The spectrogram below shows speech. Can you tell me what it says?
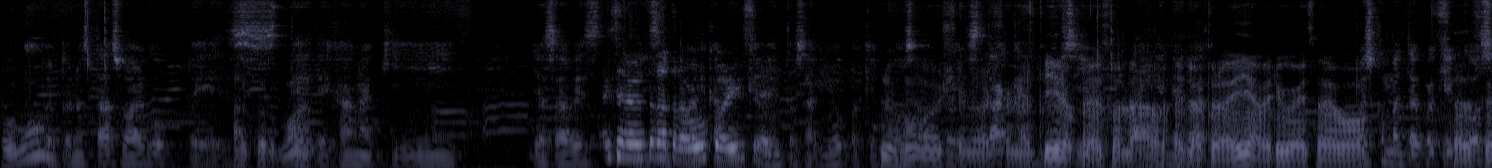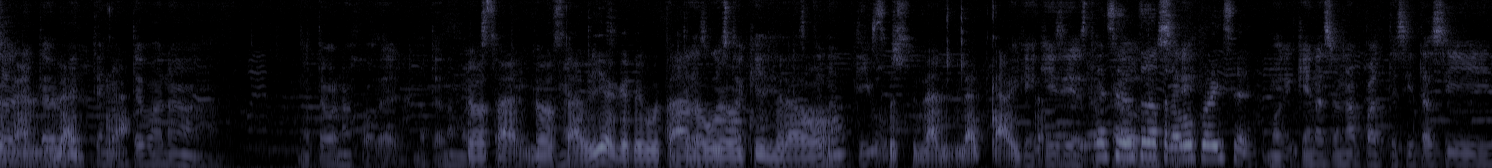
¿Cómo? Estás o algo, pues A tu hermano. te dejan aquí, ya sabes. Ahí se le otro trabuco, en dice. salió, cualquier No, cosa, yo te no, yo destacan, no tiro, sí, pero eso la- en el otro día averigué eso de Puedes vos. comentar cualquier cosa, literalmente no te van a, no te van a joder, no te van a Yo molestar. sa- no sabía que te gustaban los gusta huevos que Kinder a estén vos. activos. Sos una loca, Que Ese destacar, otro no sé, trabuco dice. como que quieren hacer una partecita así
